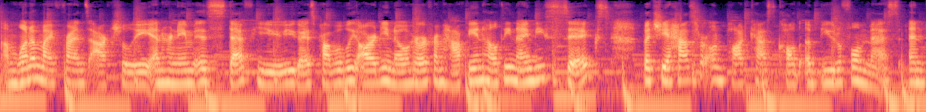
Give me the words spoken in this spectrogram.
um, one of my friends actually, and her name is Steph Yu. You guys probably already know her from Happy and Healthy 96, but she has her own podcast called A Beautiful Mess. And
